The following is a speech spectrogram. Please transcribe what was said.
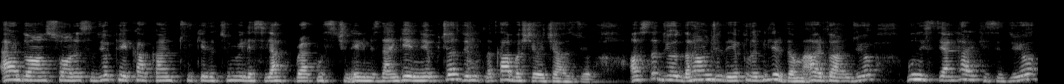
Erdoğan sonrası diyor PKK'nın Türkiye'de tümüyle silah bırakması için elimizden geleni yapacağız ve mutlaka başaracağız diyor. Aslında diyor daha önce de yapılabilirdi ama Erdoğan diyor bunu isteyen herkesi diyor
